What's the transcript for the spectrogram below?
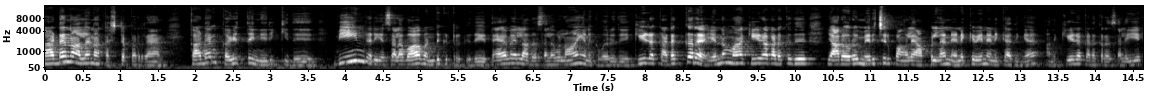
கடனால் நான் கஷ்டப்படுறேன். கடன் கழுத்தை நெரிக்குது. வீண் வரைய செலவாக வந்துக்கிட்டு இருக்குது. தேவையில்லாத செலவெல்லாம் எனக்கு வருது. கீழே கடக்கிற என்னம்மா கீழே கிடக்குது? யாரோ மெரிச்சிருப்பாங்களே அப்படிலாம் நினைக்கவே நினைக்காதீங்க. அந்த கீழே கிடக்கிற சிலையே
